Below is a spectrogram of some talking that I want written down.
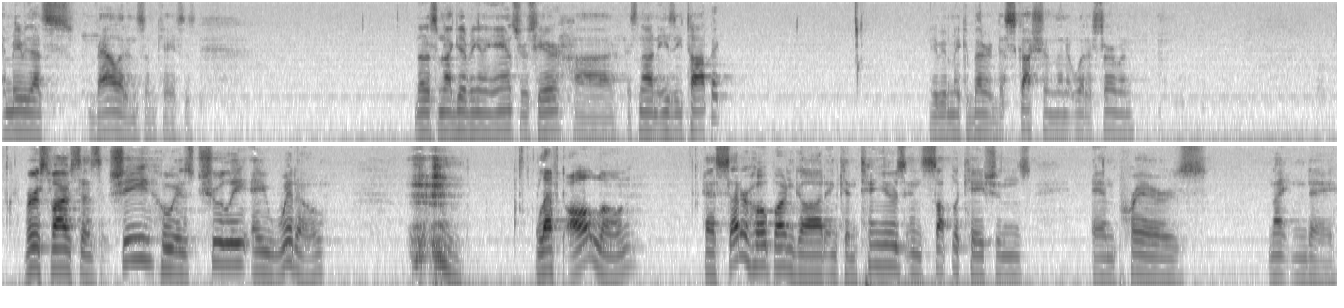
and maybe that's valid in some cases. Notice I'm not giving any answers here. Uh, it's not an easy topic. Maybe make a better discussion than it would a sermon. Verse 5 says, She who is truly a widow, left all alone, has set her hope on God and continues in supplications and prayers night and day.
